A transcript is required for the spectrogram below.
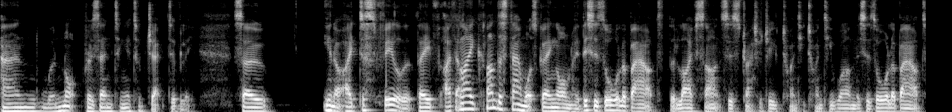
and were not presenting it objectively. So, you know, I just feel that they've, I, and I can understand what's going on here. This is all about the Life Sciences Strategy 2021. This is all about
